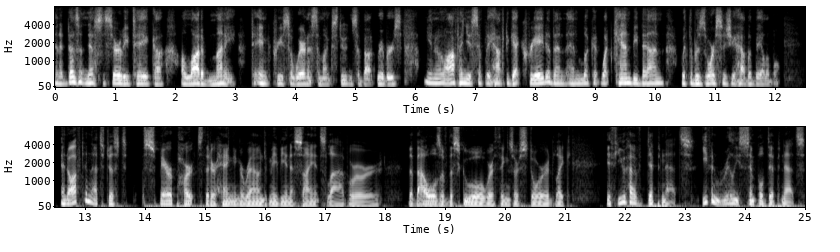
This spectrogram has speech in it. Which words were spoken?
and it doesn't necessarily take a, a lot of money to increase awareness among students about rivers. You know, often you simply have to get creative and, and look at what can be done with the resources you have available. And often that's just spare parts that are hanging around, maybe in a science lab or the bowels of the school where things are stored. Like, if you have dip nets, even really simple dip nets,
